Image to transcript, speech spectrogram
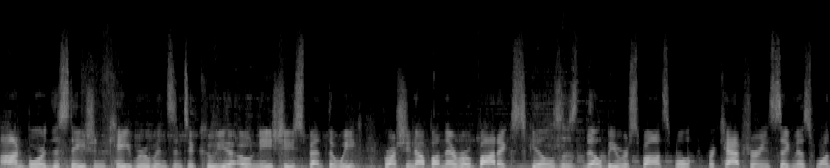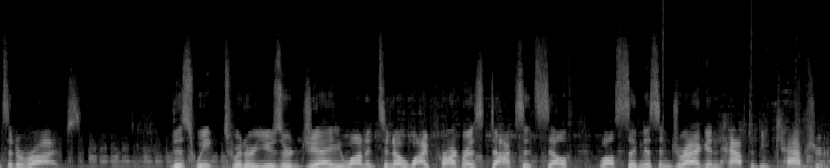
On board the station, Kate Rubins and Takuya Onishi spent the week brushing up on their robotic skills as they'll be responsible for capturing Cygnus once it arrives. This week, Twitter user Jay wanted to know why Progress docks itself while Cygnus and Dragon have to be captured.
